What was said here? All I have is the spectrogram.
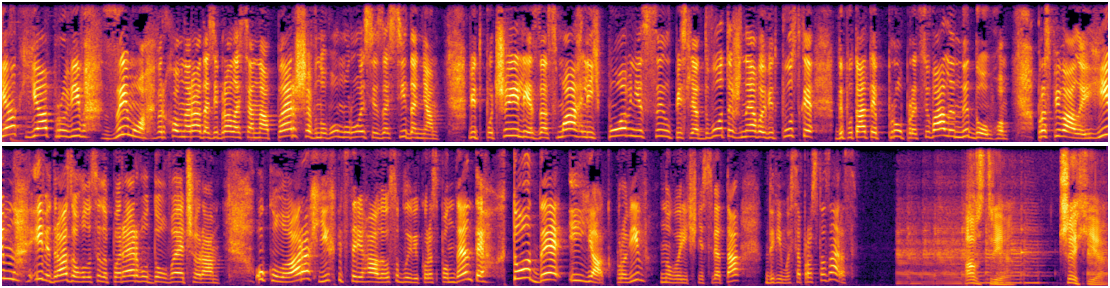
Як я провів зиму, Верховна Рада зібралася на перше в новому році засідання. Відпочилі, засмаглі й повні сил після двотижневої відпустки депутати пропрацювали недовго. Проспівали гімн і відразу оголосили перерву до вечора. У кулуарах їх підстерігали особливі кореспонденти. Хто, де і як провів новорічні свята. Дивімося просто зараз. Австрія, Чехія,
